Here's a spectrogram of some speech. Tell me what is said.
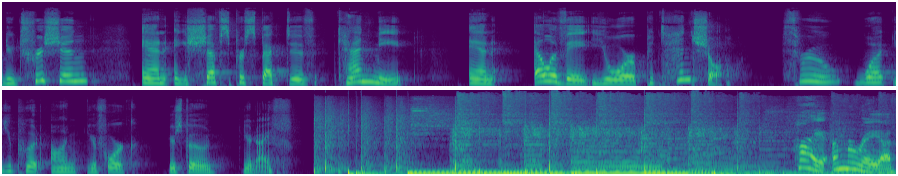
nutrition and a chef's perspective can meet and elevate your potential through what you put on your fork, your spoon, your knife. Hi, I'm Mareya,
